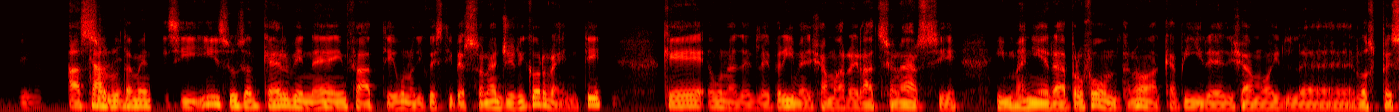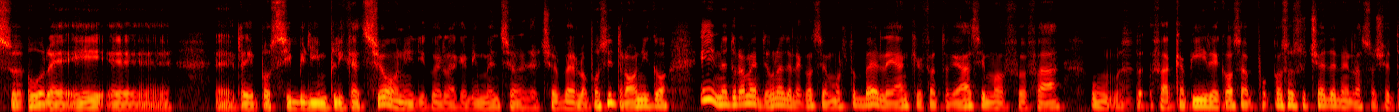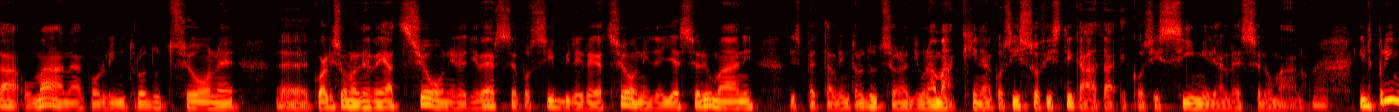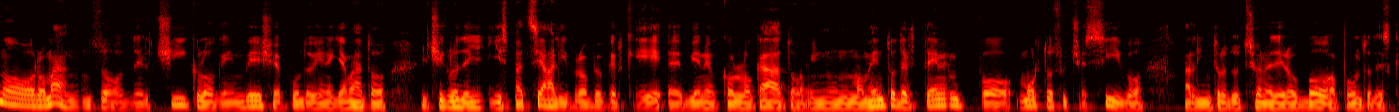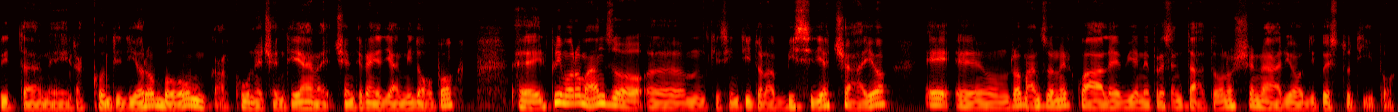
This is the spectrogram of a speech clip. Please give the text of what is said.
Assolutamente Calvin. sì, Susan Kelvin è infatti uno di questi personaggi ricorrenti che è una delle prime diciamo, a relazionarsi in maniera profonda, no? a capire diciamo, il, eh, lo spessore e eh, eh, le possibili implicazioni di quella che è l'invenzione del cervello positronico e naturalmente una delle cose molto belle è anche il fatto che Asimov fa, un, fa capire cosa, cosa succede nella società umana con l'introduzione eh, quali sono le reazioni, le diverse possibili reazioni degli esseri umani rispetto all'introduzione di una macchina così sofisticata e così simile all'essere umano. Mm. Il primo romanzo del ciclo che invece appunto viene chiamato il ciclo degli spaziali proprio perché eh, viene collocato in un momento del tempo molto successivo all'introduzione dei robot appunto descritta nei racconti di Robot alcune centinaia, centinaia di anni dopo. Eh, il primo romanzo ehm, che si intitola Abissi di acciaio è eh, un romanzo nel quale viene presentato uno scenario di questo tipo.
